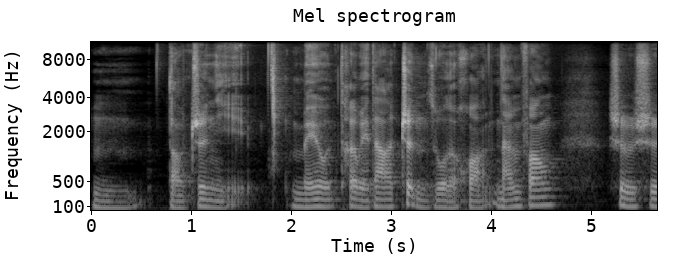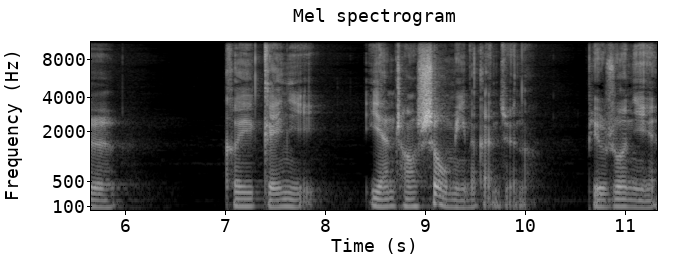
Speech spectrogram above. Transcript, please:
嗯，导致你没有特别大的振作的话，南方是不是可以给你延长寿命的感觉呢？比如说你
